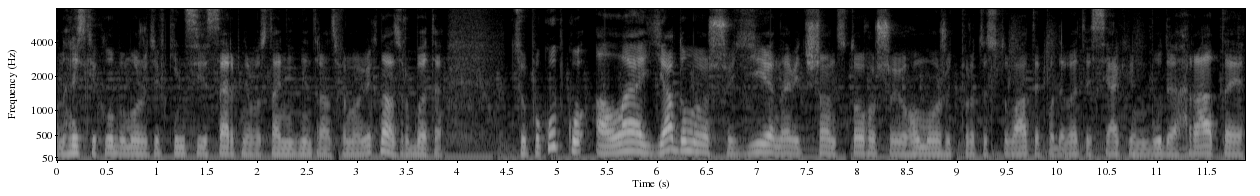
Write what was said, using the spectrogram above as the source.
англійські клуби можуть і в кінці серпня, в останні дні трансферного вікна, зробити цю покупку. Але я думаю, що є навіть шанс того, що його можуть протестувати, подивитися, як він буде грати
